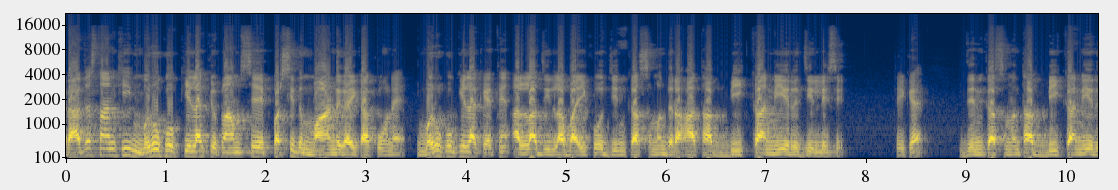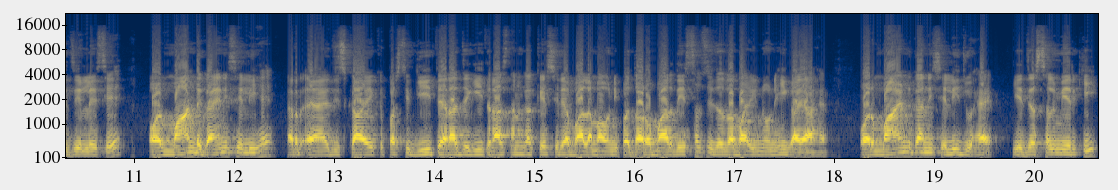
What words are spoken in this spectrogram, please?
राजस्थान की मरु कोकिला के नाम से प्रसिद्ध मांड गायिका कौन है? मरु कोकिला कहते हैं अल्लाह जिला बाई को, जिनका संबंध रहा था बीकानेर ज़िले से। ठीक है? जिनका संबंध था बीकानेर ज़िले से और मांड गायन शैली है। जिसका एक प्रसिद्ध गीत है, राज्य गीत राजस्थान का केसरिया बाला माओनी पधारो मार दे, सबसे ज़्यादा बार इन्होंने ही गाया है। और मांड गानी शैली जो है, ये जैसलमेर की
